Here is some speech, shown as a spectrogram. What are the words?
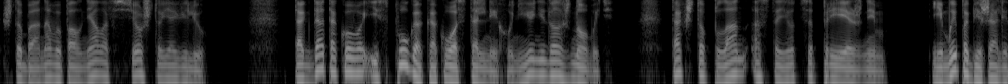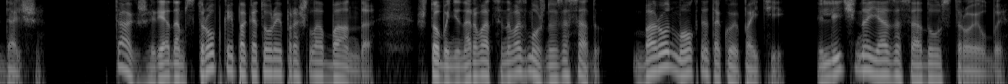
чтобы она выполняла все, что я велю. Тогда такого испуга, как у остальных, у нее не должно быть. Так что план остается прежним. И мы побежали дальше. Также рядом с тропкой, по которой прошла банда, чтобы не нарваться на возможную засаду. Барон мог на такое пойти. Лично я засаду устроил бы.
